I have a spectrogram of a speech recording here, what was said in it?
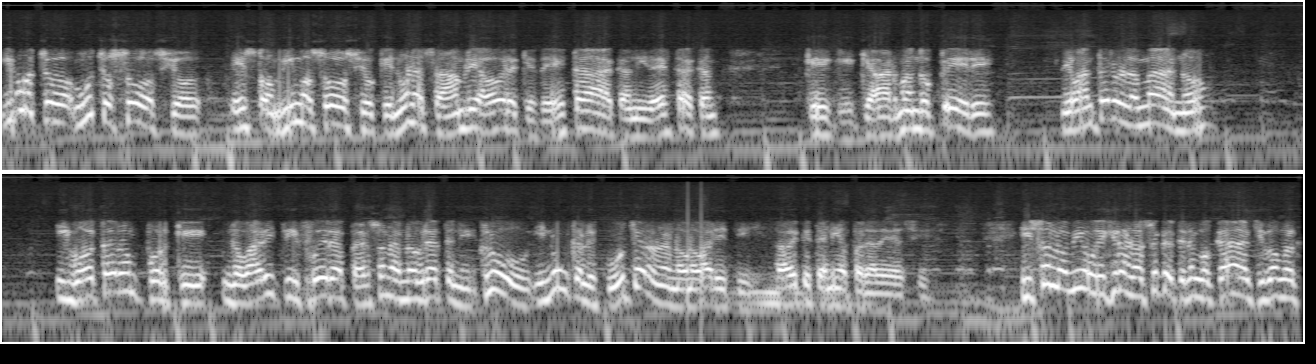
Y muchos muchos socios, estos mismos socios que en una asamblea ahora que destacan y destacan, que, que, que Armando Pérez, levantaron la mano y votaron porque Novariti fuera persona no grata en el club y nunca lo escucharon a Novariti a ver qué tenía para decir. Y son los mismos que dijeron nosotros tenemos cancha y vamos,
